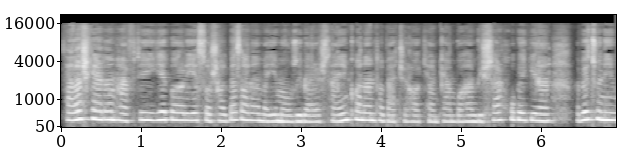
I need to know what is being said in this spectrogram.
تلاش کردم هفته یه بار یه سوشال بذارم و یه موضوعی براش تعیین کنم تا بچه ها کم کم با هم بیشتر خوب بگیرن و بتونیم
